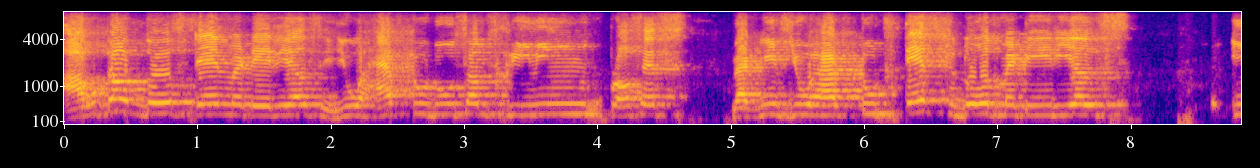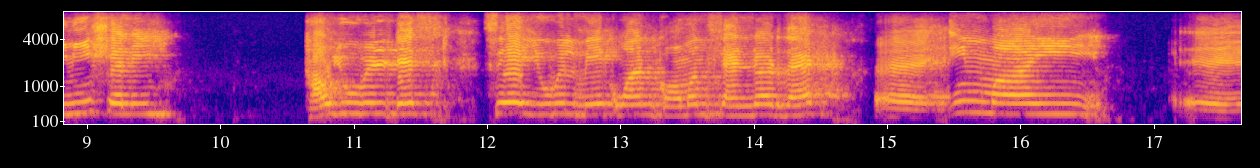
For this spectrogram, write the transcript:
out of those 10 materials you have to do some screening process. That means you have to test those materials initially. How you will test? Say you will make one common standard that uh, in my uh,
